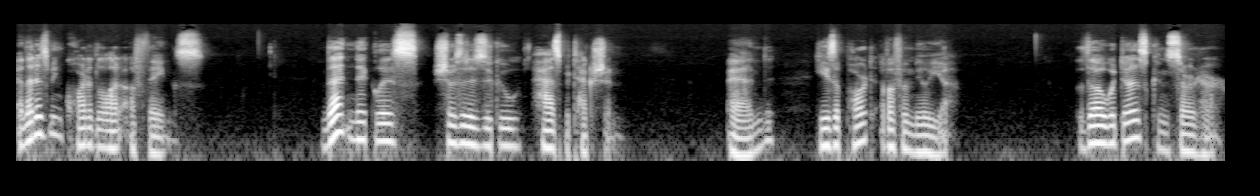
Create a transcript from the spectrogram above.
and that has been quite a lot of things. That necklace shows that Izuku has protection, and he is a part of a familia, though it does concern her.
